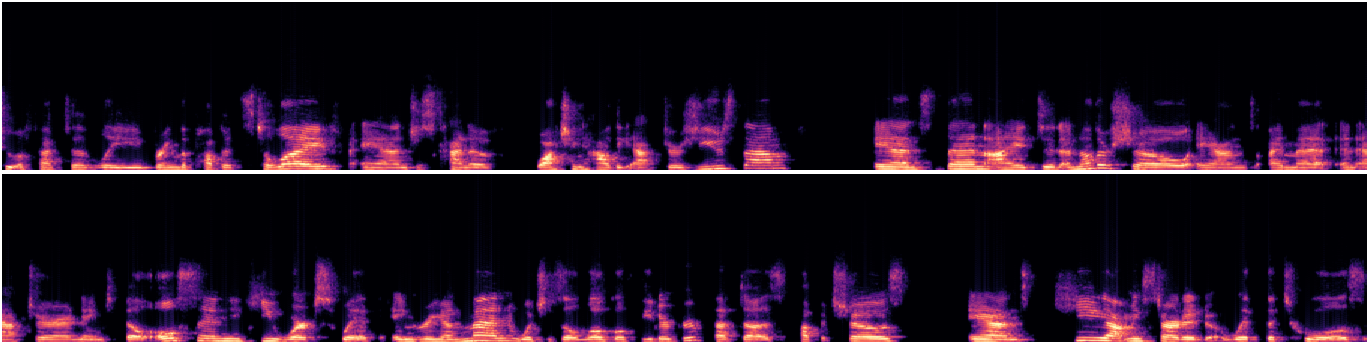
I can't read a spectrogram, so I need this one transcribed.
to effectively bring the puppets to life and just kind of watching how the actors use them. And then I did another show and I met an actor named Bill Olson. He works with Angry Young Men, which is a local theater group that does puppet shows and he got me started with the tools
